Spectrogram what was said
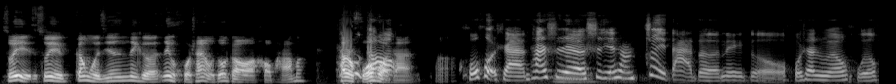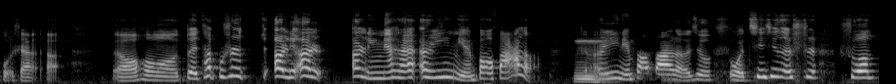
所以所以刚果金那个那个火山有多高啊？好爬吗？它是活火山啊。活火山，它是嗯世界上最大的那个火山熔岩湖的火山啊。然后，对，它不是二零二二零年还是二一年爆发了，嗯二一年爆发了。就我庆幸的是说，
